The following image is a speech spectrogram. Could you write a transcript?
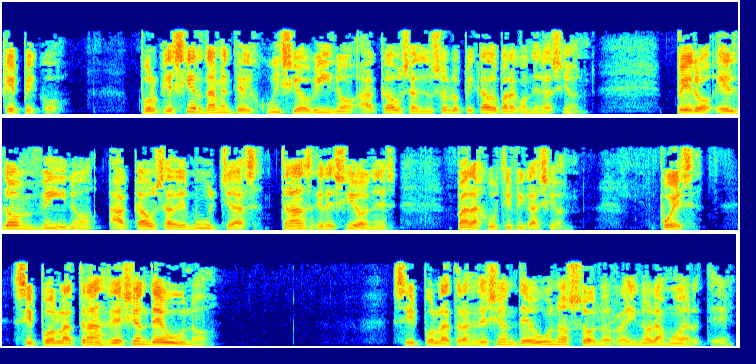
que pecó, porque ciertamente el juicio vino a causa de un solo pecado para condenación, pero el don vino a causa de muchas transgresiones para justificación. Pues, si por la transgresión de uno, si por la transgresión de uno solo reinó la muerte,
